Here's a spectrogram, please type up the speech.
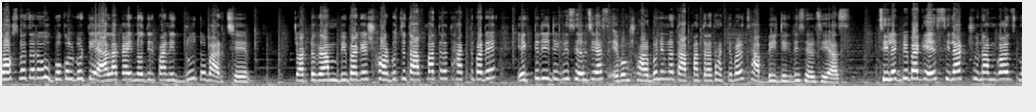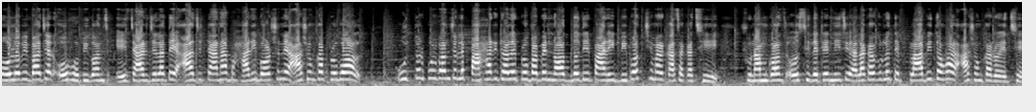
কক্সবাজার ও উপকূলবর্তী এলাকায় নদীর পানি দ্রুত বাড়ছে। চট্টগ্রাম বিভাগের সর্বোচ্চ তাপমাত্রা থাকতে পারে একত্রিশ ডিগ্রি সেলসিয়াস এবং সর্বনিম্ন তাপমাত্রা থাকতে পারে ছাব্বিশ ডিগ্রি সেলসিয়াস। সিলেট বিভাগে সিলেট, সুনামগঞ্জ, মৌলভীবাজার ও হবিগঞ্জ এই চার জেলাতে আজ টানা ভারী বর্ষণের আশঙ্কা প্রবল। উত্তর পূর্বাঞ্চলে পাহাড়ি ঢলের প্রভাবে নদ, নদীর পানি বিপদসীমার কাছাকাছি। সুনামগঞ্জ ও সিলেটের নিচু এলাকাগুলোতে প্লাবিত হওয়ার আশঙ্কা রয়েছে।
